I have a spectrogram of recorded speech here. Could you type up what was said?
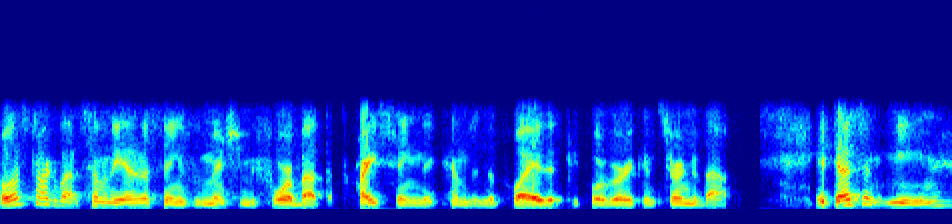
But let's talk about some of the other things we mentioned before about the pricing that comes into play that people are very concerned about. It doesn't mean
